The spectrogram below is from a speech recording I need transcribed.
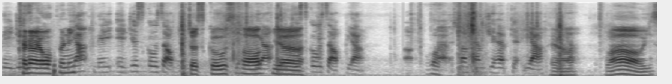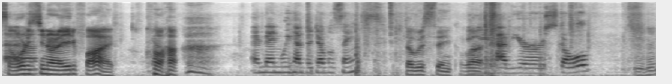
They just Can I open it? Yeah, they it just goes up. Just goes up. yeah, Yeah. it just goes up. Yeah. Wow. Uh, sometimes you have to. Yeah. Yeah. Wow. It's Uh, original 85. And then we have the double sinks. Double sink. Wow. You have your stove. Mm-hmm.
